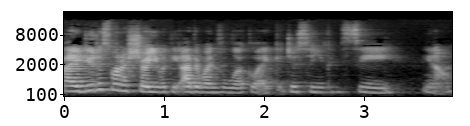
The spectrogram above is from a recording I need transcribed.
But I do just want to show you what the other ones look like just so you can see you know,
